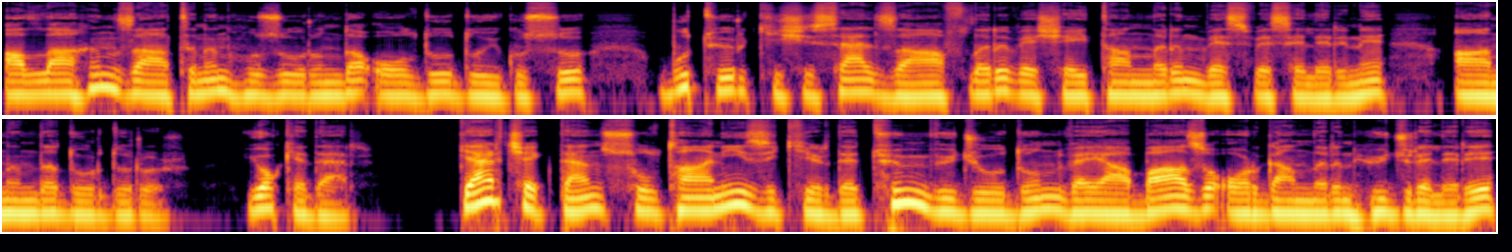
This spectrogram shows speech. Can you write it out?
Allah'ın zatının huzurunda olduğu duygusu bu tür kişisel zaafları ve şeytanların vesveselerini anında durdurur, yok eder. Gerçekten sultani zikirde tüm vücudun veya bazı organların hücreleri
